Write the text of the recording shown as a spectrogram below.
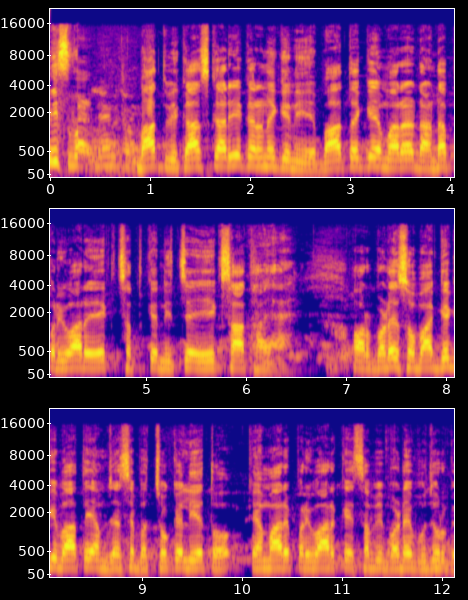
इस बात विकास कार्य करने की नहीं है। बात है कि हमारा डांडा परिवार एक छत के नीचे एक साथ आया है। और बड़े सौभाग्य की बात है, हम जैसे बच्चों के लिए तो कि हमारे परिवार के सभी बड़े बुज़ुर्ग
